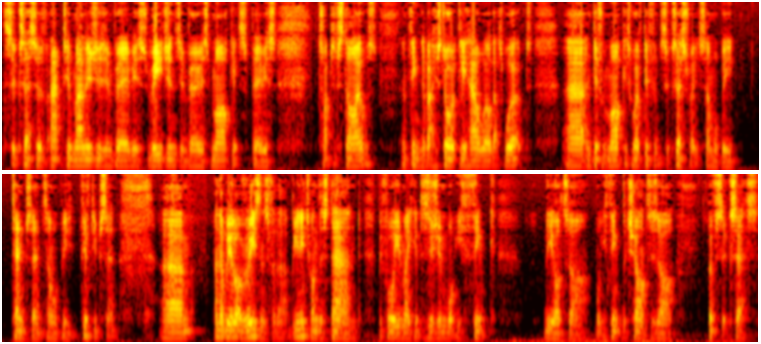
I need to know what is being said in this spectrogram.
success of active managers in various regions, in various markets, various types of styles, and thinking about historically how well that's worked uh, and different markets will have different success rates. Some will be 10%, some will be 50%. Um, and there'll be a lot of reasons for that. But you need to understand before you make a decision what you think the odds are, what you think the chances are of success.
